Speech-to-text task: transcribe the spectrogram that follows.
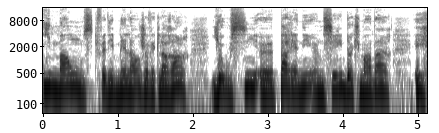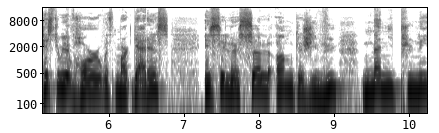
immense qui fait des mélanges avec l'horreur. Il a aussi euh, parrainé une série documentaire A History of Horror with Mark Gatiss et c'est le seul homme que j'ai vu manipuler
